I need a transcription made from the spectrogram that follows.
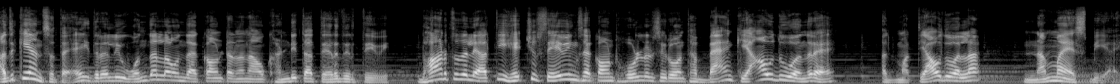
ಅದಕ್ಕೆ ಅನ್ಸುತ್ತೆ, ಇದರಲ್ಲಿ ಒಂದಲ್ಲ ಒಂದು ಅಕೌಂಟನ್ನು ನಾವು ಖಂಡಿತ ತೆರೆದಿರ್ತೀವಿ. ಭಾರತದಲ್ಲಿ ಅತಿ ಹೆಚ್ಚು ಸೇವಿಂಗ್ಸ್ ಅಕೌಂಟ್ ಹೋಲ್ಡರ್ಸ್ ಇರುವಂಥ ಬ್ಯಾಂಕ್ ಯಾವುದು ಅಂದರೆ, ಅದು ಮತ್ಯಾವುದು ಅಲ್ಲ, ನಮ್ಮ ಎಸ್ ಬಿ ಐ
